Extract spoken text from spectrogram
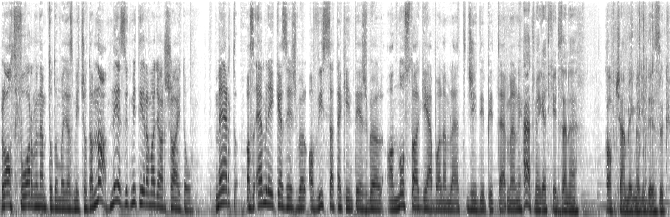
platform, nem tudom, hogy az micsoda. Na, nézzük, mit ír a magyar sajtó. Mert az emlékezésből, a visszatekintésből, a nosztalgiából nem lehet GDP-t termelni. Hát még egy-két zene kapcsán még megidézzük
